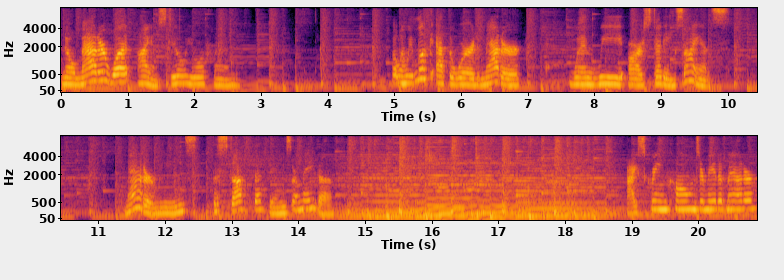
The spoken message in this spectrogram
No matter what, I am still your friend. But when we look at the word matter, when we are studying science, matter means the stuff that things are made of. Ice cream cones are made of matter.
